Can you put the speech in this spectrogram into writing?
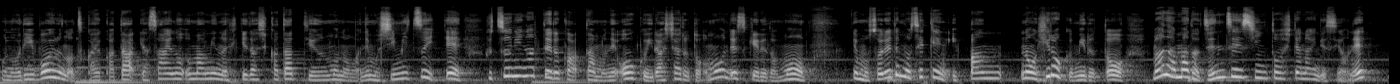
このオリーブオイルの使い方野菜のうまみの引き出し方っていうものがねもう染みついて普通になってる方もね多くいらっしゃると思うんですけれどもでもそれでも世間一般の広く見るとまだまだ全然浸透してないんですよね。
